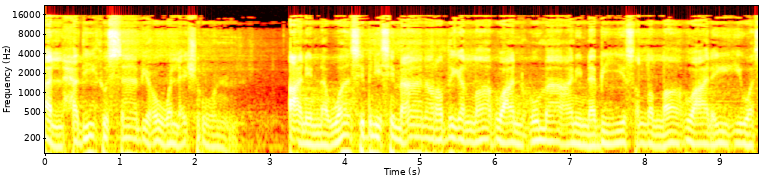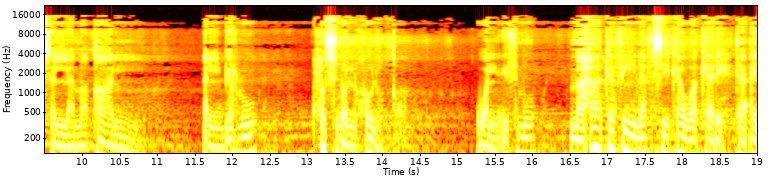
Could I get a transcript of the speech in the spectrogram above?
الحديث السابع والعشرون. عن النواس بن سمعان رضي الله عنهما عن النبي صلى الله عليه وسلم قال البر حسن الخلق والإثم ما حاك في نفسك وكرهت أن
